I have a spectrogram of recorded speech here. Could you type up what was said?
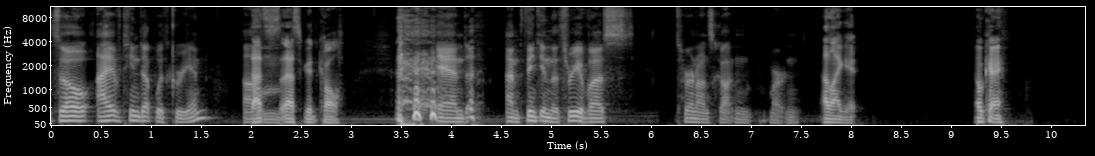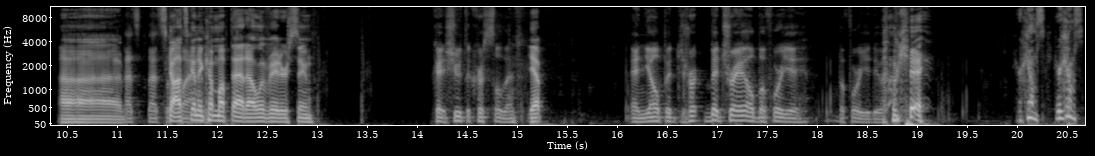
so I have teamed up with Grian. Um, That's that's a good call. and I'm thinking the three of us turn on Scott and Martyn. I like it. Okay. Uh, That's that's Scott's gonna come up that elevator soon. Okay, shoot the crystal then. Yep. and yell betr- betrayal before you before you do it. Okay. Here it comes. Here it comes.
